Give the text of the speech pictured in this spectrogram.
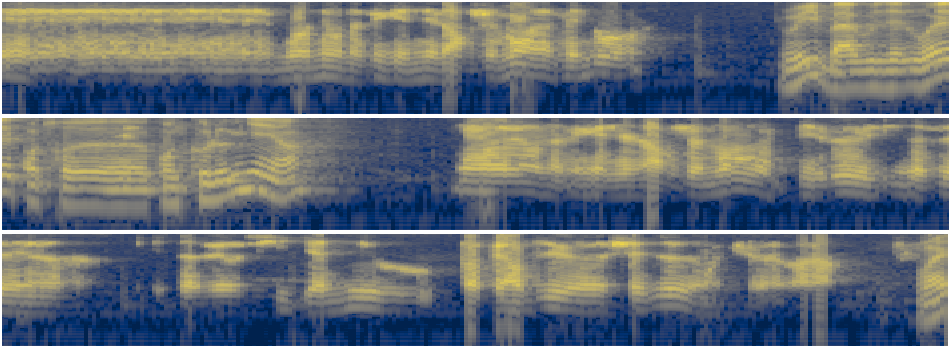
Et bon, nous, on avait gagné largement à la Méno. Hein. Oui, bah vous êtes ouais contre contre Colomiers, hein. Ouais, on avait gagné largement. Et puis eux, ils avaient, euh, ils avaient aussi gagné pas perdu euh, chez eux. Donc euh, voilà. Ouais,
